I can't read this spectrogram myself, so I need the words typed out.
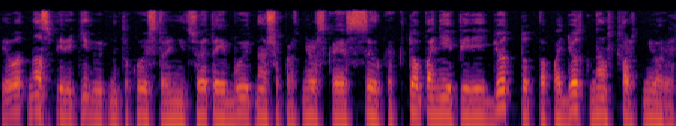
И вот нас перекидывает на такую страницу. Это и будет наша партнерская ссылка. Кто по ней перейдет, тот попадет к нам в партнеры.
